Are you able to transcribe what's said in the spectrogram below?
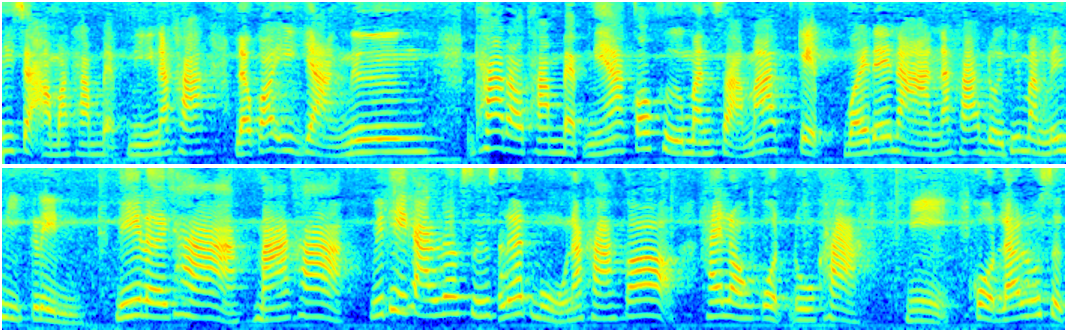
ที่จะเอามาทำแบบนี้นะคะ แล้วก็อีกอย่างหนึ่งถ้าเราทำแบบนี้ก็คือมันสามารถเก็บไว้ได้นานนะคะ โดยที่มันไม่มีกลิ่น นี่เลยค่ะ มาค่ะ วิธีการเลือกซื้อเลือดหมูนะคะ ก็ให้ลองกดดูค่ะ นี่กดแล้วรู้สึก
